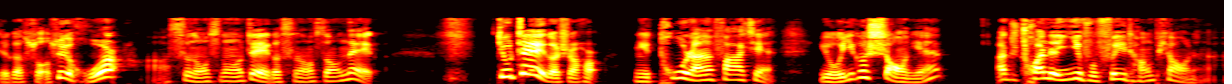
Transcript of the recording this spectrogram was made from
这个琐碎活啊，伺弄伺弄这个，伺弄伺弄那个。就这个时候。你突然发现有一个少年啊，穿着衣服非常漂亮啊，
